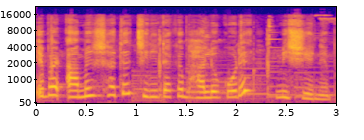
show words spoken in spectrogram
এবার আমের সাথে চিনিটাকে ভালো করে মিশিয়ে নেব।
